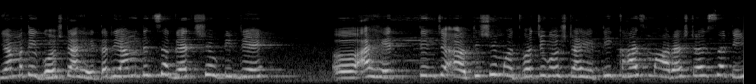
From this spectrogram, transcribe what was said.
यामध्ये गोष्ट आहे. तर यामध्ये सगळ्यात शेवटी जे आहेत त्यांच्या अतिशय महत्त्वाची गोष्ट आहे. ती खास महाराष्ट्रासाठी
